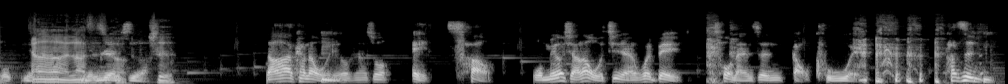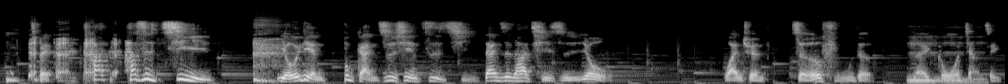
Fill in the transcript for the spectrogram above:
我你啊，辣子认识了？是。然后他看到我以后，他说：“哎、操！我没有想到我竟然会被臭男生搞哭哎、他是 对他他是既有一点不敢置信自己，但是他其实又完全折服的来跟我讲这个。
